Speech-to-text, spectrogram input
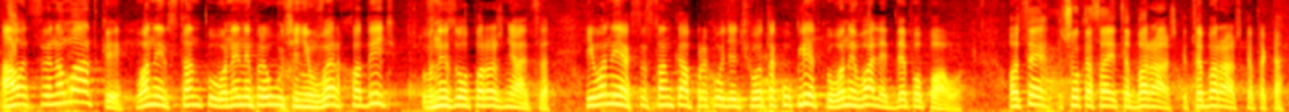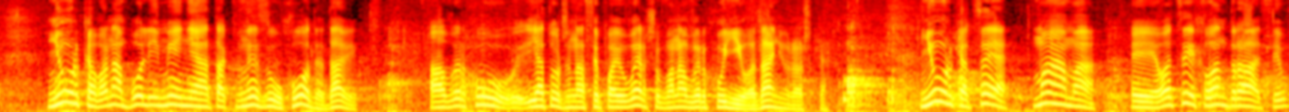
А от свиноматки, вони в станку, вони не приучені вверх ходити, внизу опорожняться. І вони, як зі станка приходять в таку клітку, вони валять де попало. Оце, що касається барашки, це барашка така. Нюрка, вона більш-менш так внизу ходить, да, Вік? А вверху, я теж насипаю вверх, щоб вона вверху їла, да, Нюрашка? Нюрка це мама е, оцих ландрасів.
